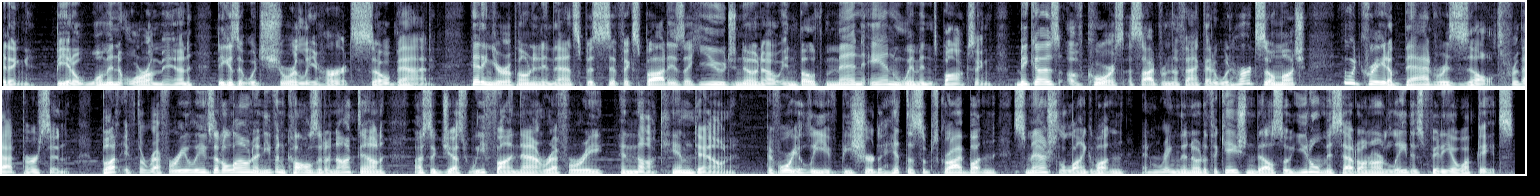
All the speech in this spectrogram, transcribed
hitting, be it a woman or a man, because it would surely hurt so bad. Hitting your opponent in that specific spot is a huge no-no in both men and women's boxing, because, of course, aside from the fact that it would hurt so much, it would create a bad result for that person. But if the referee leaves it alone and even calls it a knockdown, I suggest we find that referee and knock him down. Before you leave, be sure to hit the subscribe button, smash the like button, and ring the notification bell so you don't miss out on our latest video updates.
